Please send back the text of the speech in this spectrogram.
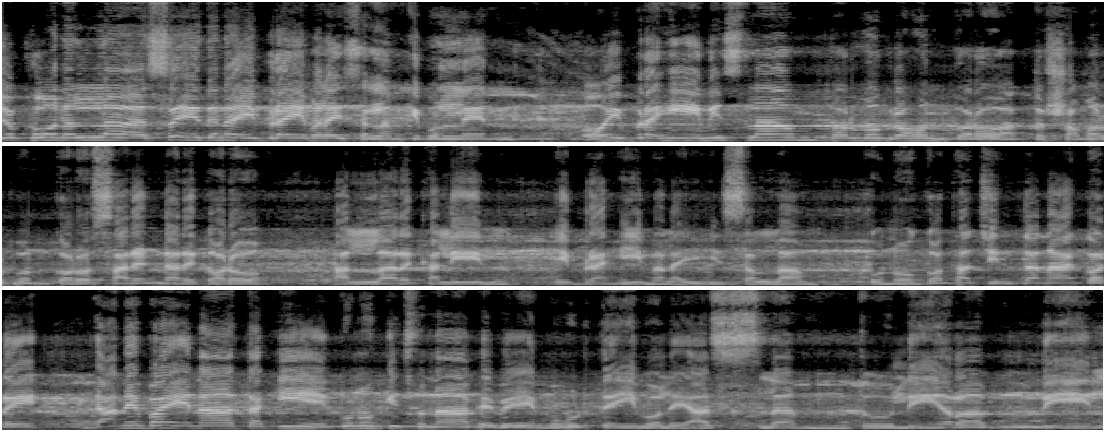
যখন আল্লাহ সৈয়দনা ইব্রাহিম আলাইহিস সালামকে বললেন, ও ইব্রাহিম, ইসলাম ধর্ম গ্রহণ করো, আত্মসমর্পণ করো, সারেন্ডারে করো। আল্লাহর খালিল ইব্রাহিম আলাইহিস সালাম কোনো কথা চিন্তা না করে ডানে বায়ে না তাকিয়ে কোনো কিছু না ভেবে মুহূর্তেই বলে আসলাম তুলি রাব্বিল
